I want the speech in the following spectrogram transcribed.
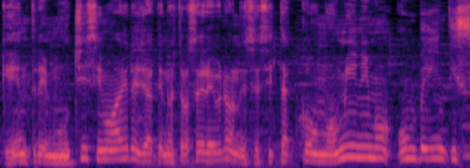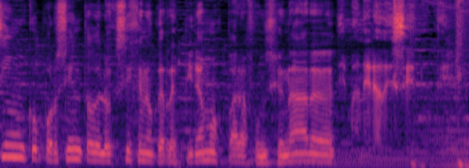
que entre muchísimo aire ya que nuestro cerebro necesita como mínimo un 25% del oxígeno que respiramos para funcionar de manera decente.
